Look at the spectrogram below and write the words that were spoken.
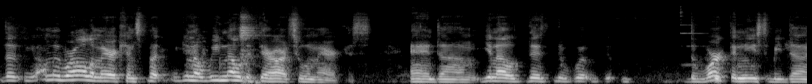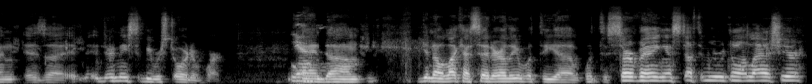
the, I mean we're all Americans, but you know we know that there are two Americas, and you know the, the the work that needs to be done is uh, there needs to be restorative work. Yeah. And um, you know, like I said earlier, with the uh, with the surveying and stuff that we were doing last year,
